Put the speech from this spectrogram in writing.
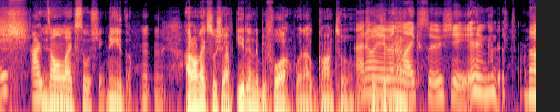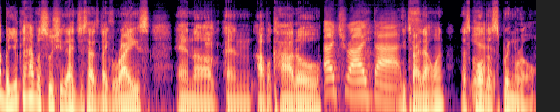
fish. I don't like sushi. Me either. I don't like sushi. I've eaten it before when I've gone to I don't even Japan. like sushi. I'm gonna Nah, but you can have a sushi that just has like rice and uh and avocado. I tried that. You tried that one? That's called a Yes. spring roll.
